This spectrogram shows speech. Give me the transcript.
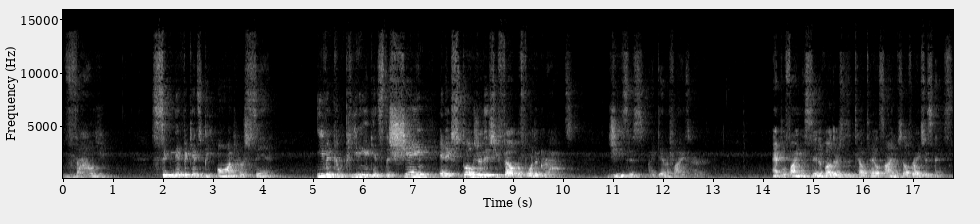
value, significance beyond her sin, even competing against the shame and exposure that she felt before the crowds. Jesus identifies her. Amplifying the sin of others is a telltale sign of self righteousness.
